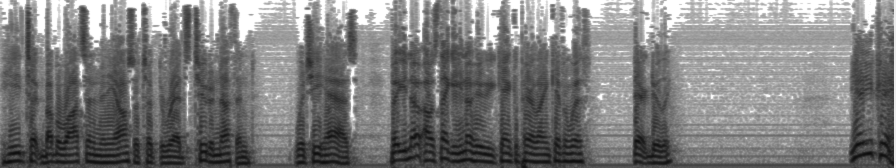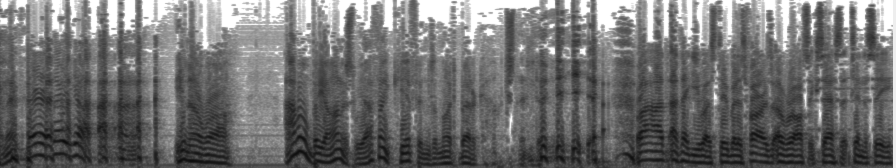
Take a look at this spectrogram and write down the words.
he took Bubba Watson, and then he also took the Reds two to nothing, which he has. But you know, I was thinking, you know who you can't compare Lane Kiffin with? Derek Dooley. Yeah, you can. there, there you go. Uh, you know, uh, I'm going to be honest with you. I think Kiffin's a much better coach than Dooley. yeah. Well, I, I think he was too. But as far as overall success at Tennessee.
